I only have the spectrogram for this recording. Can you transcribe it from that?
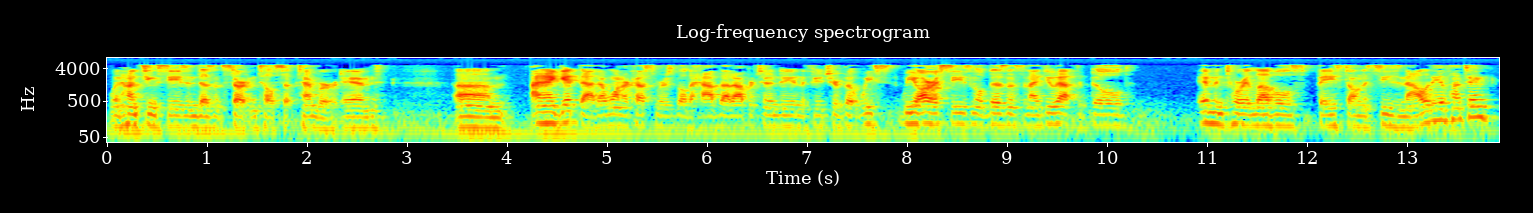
when hunting season doesn't start until September. And um, and I get that. I want our customers to be able to have that opportunity in the future, but we we are a seasonal business, and I do have to build inventory levels based on the seasonality of hunting.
